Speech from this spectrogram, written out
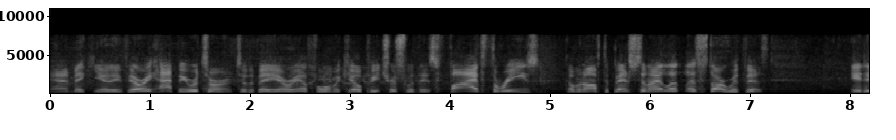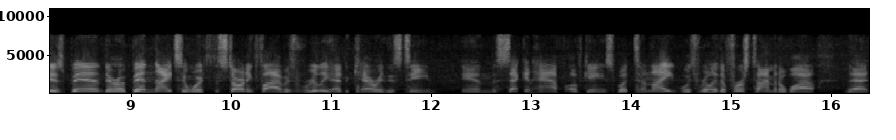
and making it a very happy return to the Bay Area for Mickael Pietrus with his five threes coming off the bench tonight. Let, let's start with this it has been there have been nights in which the starting five has really had to carry this team in the second half of games. But tonight was really the first time in a while that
